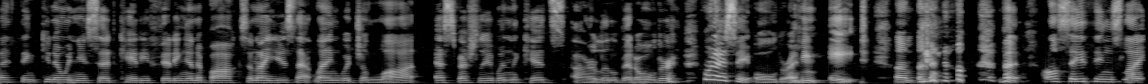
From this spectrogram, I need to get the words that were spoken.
I think, you know, when you said, Katie, fitting in a box, and I use that language a lot, especially when the kids are a little bit older. When I say older, I mean eight. Um, but I'll say things like,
